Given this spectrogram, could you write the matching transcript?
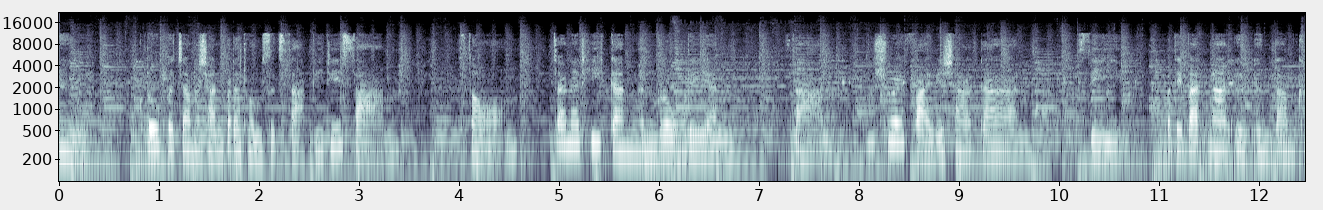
1. ครูประจำชั้นประถมศึกษาปีที่ 3 2. เจ้าหน้าที่การเงินโรงเรียน 3. ผู้ช่วยฝ่ายวิชาการ 4. ปฏิบัติงานอื่น ๆ ตามค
